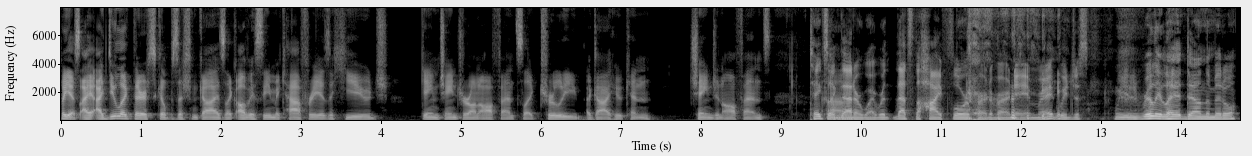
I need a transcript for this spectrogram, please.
But yes, I, I do like their skill position guys. Like obviously McCaffrey is a huge game changer on offense. Like truly a guy who can change an offense. Takes like um, that are why we're that's the high floor part of our name, right? We just we really lay it down the middle.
